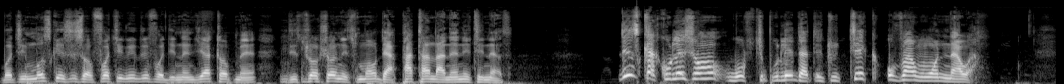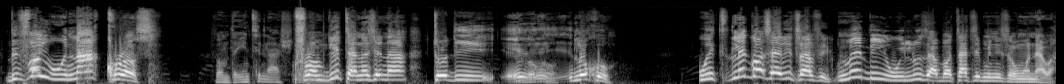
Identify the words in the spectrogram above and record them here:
But in most cases, unfortunately for the Nigeria top men, destruction is more their pattern than anything else. This calculation will stipulate that it will take over one hour before you will now cross From the international. from the international to the uh, Local. local. With Lagos heavy traffic, maybe you will lose about 30 minutes or one hour.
